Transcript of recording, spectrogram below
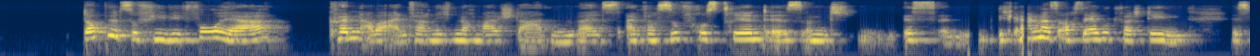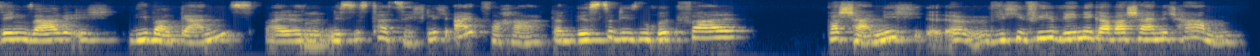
doppelt so viel wie vorher, können aber einfach nicht nochmal starten, weil es einfach so frustrierend ist und ist, ich kann das auch sehr gut verstehen. Deswegen sage ich lieber ganz, weil Mhm. es ist tatsächlich einfacher. Dann wirst du diesen Rückfall wahrscheinlich äh, viel weniger wahrscheinlich haben.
